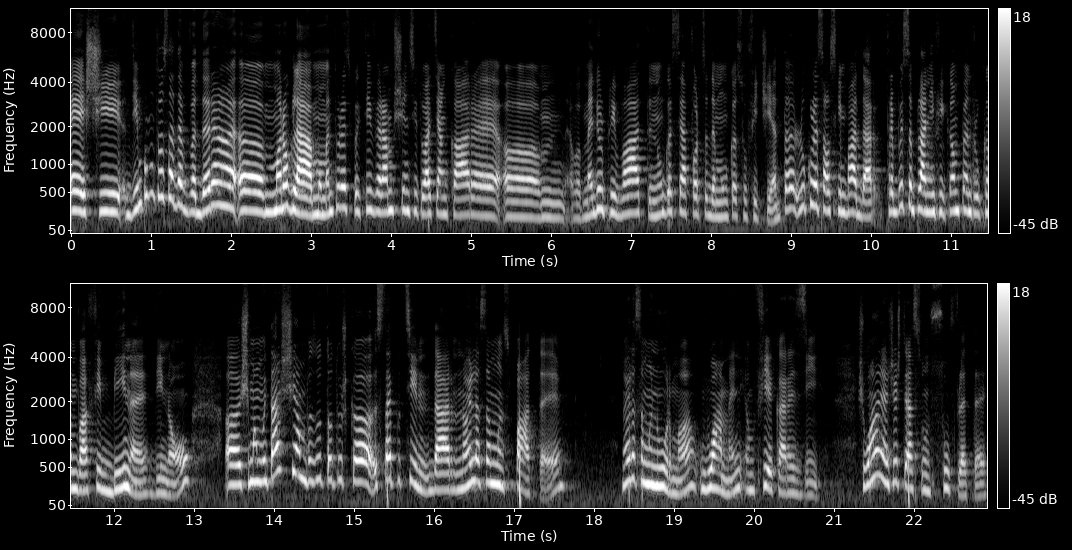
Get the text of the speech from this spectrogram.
E, și din punctul ăsta de vedere, uh, mă rog, la momentul respectiv eram și în situația în care uh, mediul privat nu găsea forță de muncă suficientă. Lucrurile s-au schimbat, dar trebuie să planificăm pentru când va fi bine din nou. Uh, și m-am uitat și am văzut totuși că, stai puțin, dar noi lăsăm în spate, noi lăsăm în urmă oameni în fiecare zi. Și oamenii aceștia sunt suflete,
